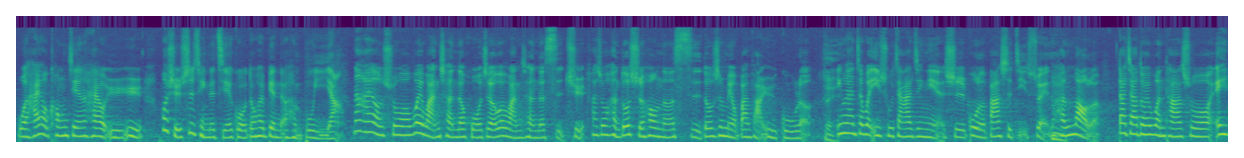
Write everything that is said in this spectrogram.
我还有空间，还有余裕，或许事情的结果都会变得很不一样。那还有说未完成的活着，未完成的死去。他说很多时候呢，死都是没有办法预估了。对，因为这位艺术家今年也是过了八十几岁，很老了。大家都会问他说：“哎，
